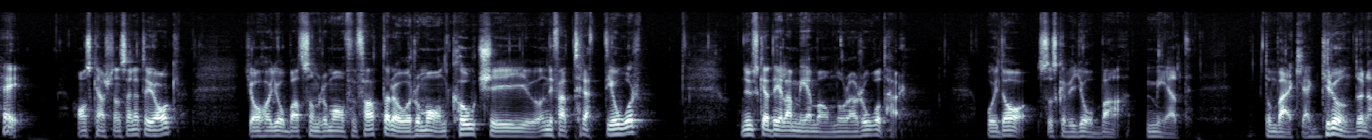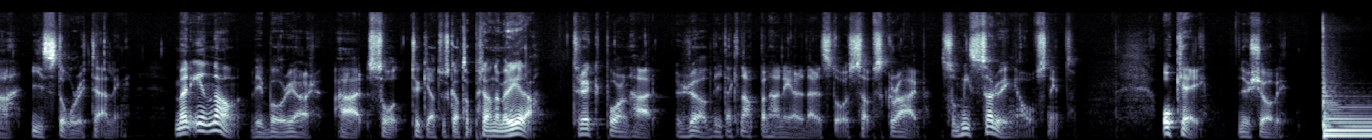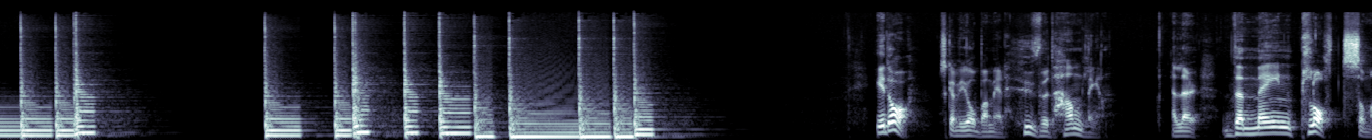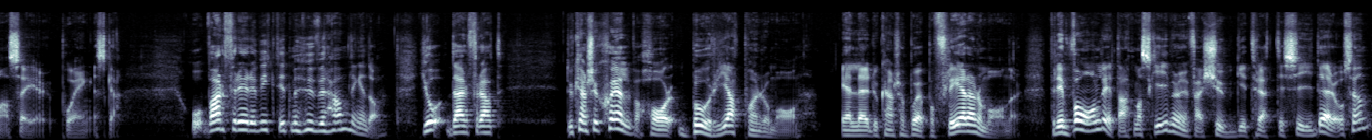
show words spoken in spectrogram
Hej! Hans Carstensen heter jag. Jag har jobbat som romanförfattare och romancoach i ungefär 30 år. Nu ska jag dela med mig av några råd här. Och idag så ska vi jobba med de verkliga grunderna i storytelling. Men innan vi börjar här så tycker jag att du ska ta prenumerera. Tryck på den här rödvita knappen här nere där det står subscribe så missar du inga avsnitt. Okej, okay, nu kör vi! Idag ska vi jobba med huvudhandlingen. Eller the main plot som man säger på engelska. Och varför är det viktigt med huvudhandlingen då? Jo, därför att du kanske själv har börjat på en roman eller du kanske har börjat på flera romaner. För det är vanligt att man skriver ungefär 20-30 sidor och sen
